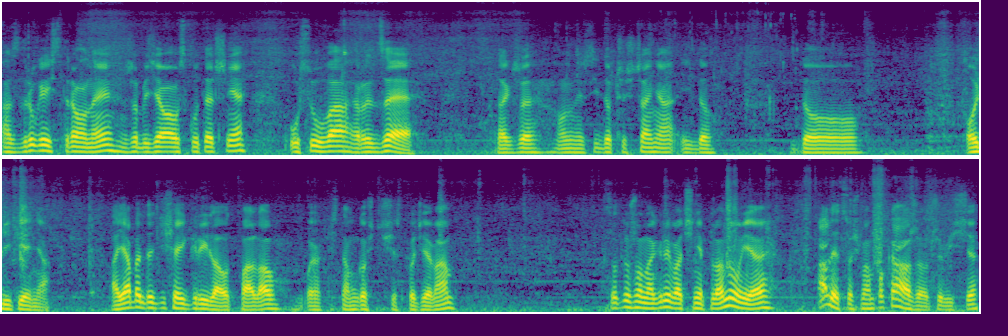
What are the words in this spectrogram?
a z drugiej strony, żeby działał skutecznie, usuwa rdze. Także on jest i do czyszczenia, i do, do oliwienia. A ja będę dzisiaj grilla odpalał, bo jakiś tam gości się spodziewam. Za dużo nagrywać nie planuję, ale coś Wam pokażę oczywiście.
